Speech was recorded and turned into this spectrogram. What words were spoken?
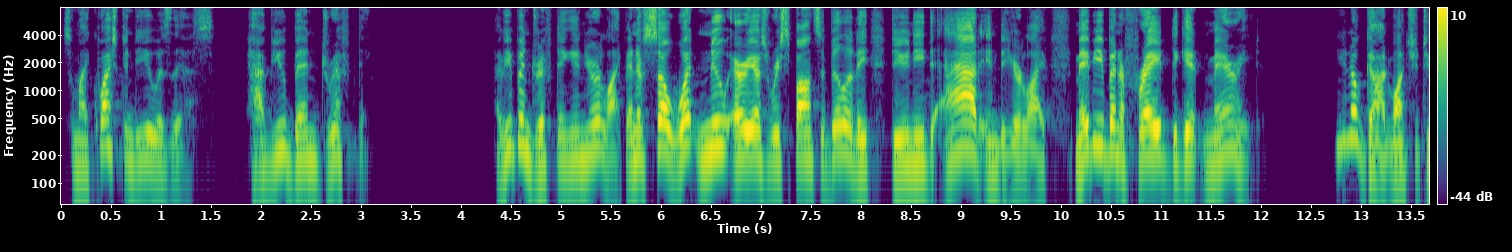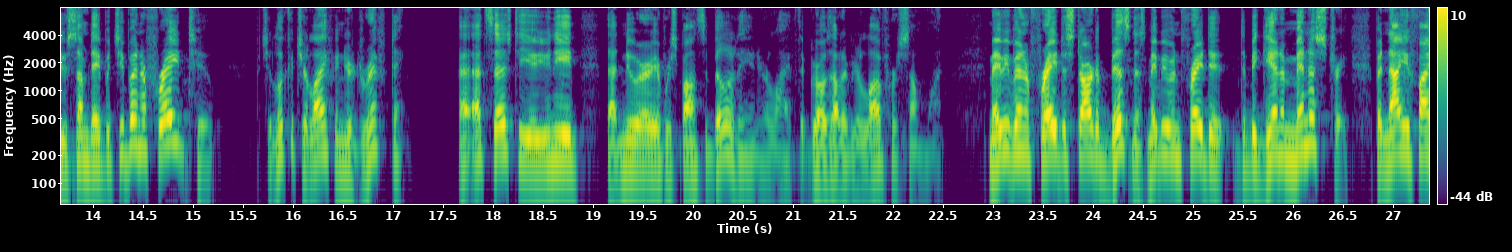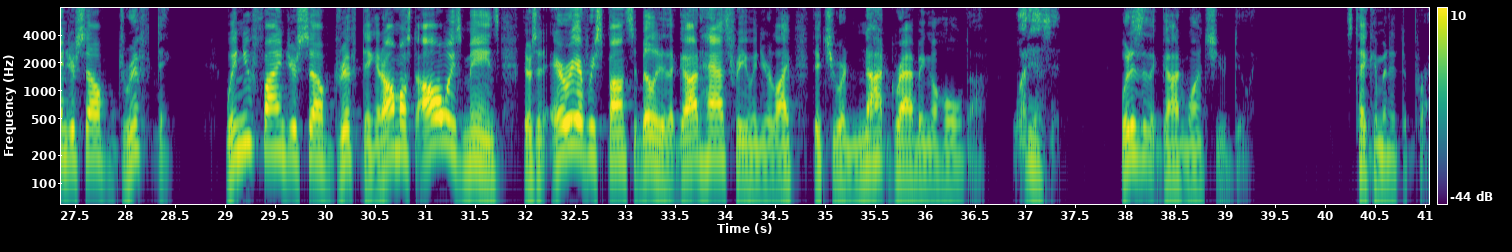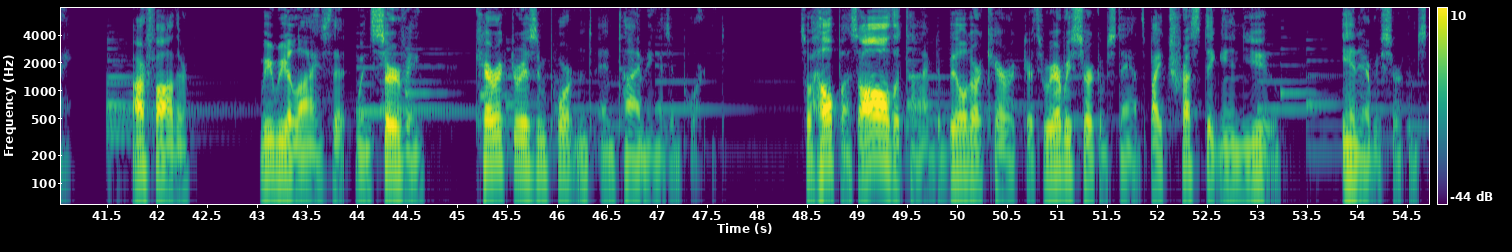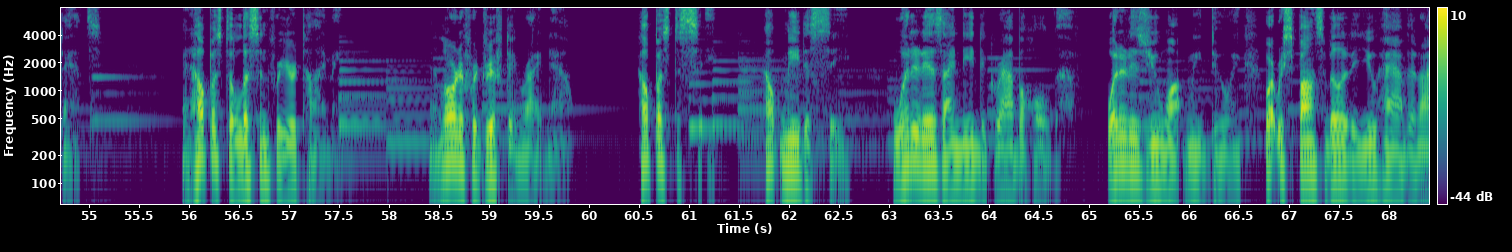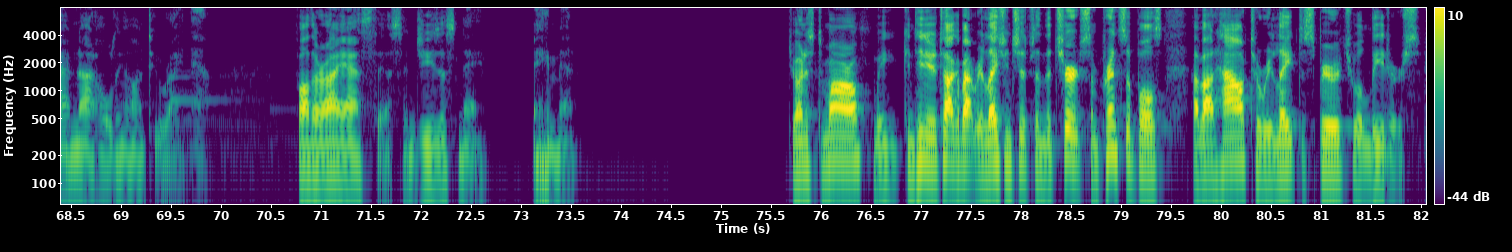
So, my question to you is this Have you been drifting? Have you been drifting in your life? And if so, what new areas of responsibility do you need to add into your life? Maybe you've been afraid to get married. You know God wants you to someday, but you've been afraid to. But you look at your life and you're drifting. That says to you, you need that new area of responsibility in your life that grows out of your love for someone. Maybe you've been afraid to start a business. Maybe you've been afraid to, to begin a ministry, but now you find yourself drifting. When you find yourself drifting, it almost always means there's an area of responsibility that God has for you in your life that you are not grabbing a hold of. What is it? What is it that God wants you doing? Let's take a minute to pray. Our Father, we realize that when serving, character is important and timing is important. So help us all the time to build our character through every circumstance by trusting in you in every circumstance. And help us to listen for your timing. And Lord, if we're drifting right now, help us to see, help me to see what it is I need to grab a hold of, what it is you want me doing, what responsibility you have that I am not holding on to right now. Father, I ask this in Jesus' name. Amen. Join us tomorrow. We continue to talk about relationships in the church, some principles about how to relate to spiritual leaders.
